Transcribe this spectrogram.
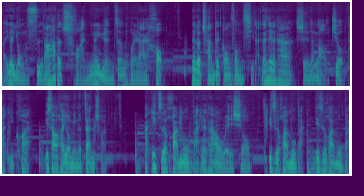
吧，一个勇士。然后他的船因为远征回来后，那个船被供奉起来，但是因为它随着老旧，它一块一艘很有名的战船。他一直换木板，因为他要维修，一直换木板，一直换木板，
